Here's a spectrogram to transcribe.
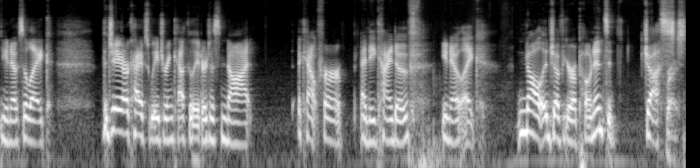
you know, so like the J Archives wagering calculator does not account for any kind of you know like knowledge of your opponents. It's just Right.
